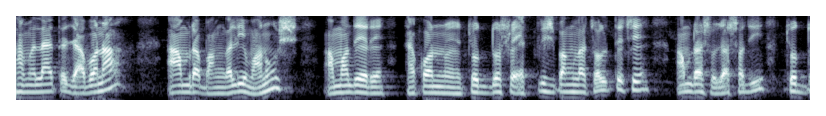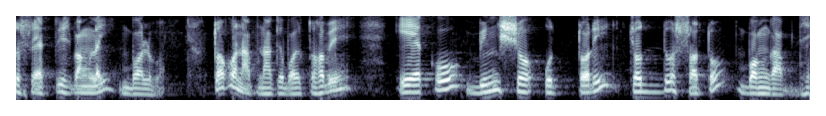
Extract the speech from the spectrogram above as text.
ঝামেলাতে যাব না আমরা বাঙালি মানুষ, আমাদের এখন চোদ্দোশো একত্রিশ বাংলা চলতেছে, আমরা সোজাসাজি চোদ্দোশো একত্রিশ বাংলাই বলব। তখন আপনাকে বলতে হবে, একবিংশ উত্তরে চোদ্দ শত বঙ্গাব্দে।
